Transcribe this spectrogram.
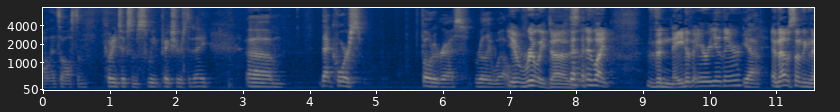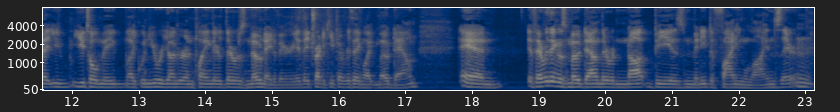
oh, that's awesome! Kody took some sweet pictures today. Um, that course photographs really well. It really does. and like the native area there. Yeah. And that was something that you you told me like when you were younger and playing there there was no native area. They tried to keep everything like mowed down. And if everything was mowed down there would not be as many defining lines there. Mm.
